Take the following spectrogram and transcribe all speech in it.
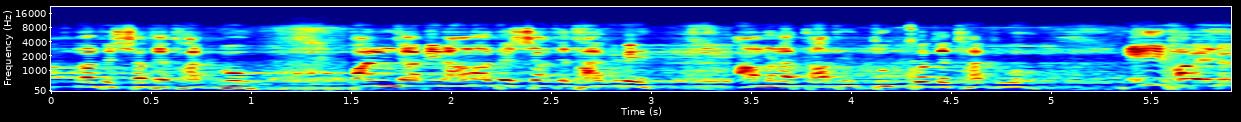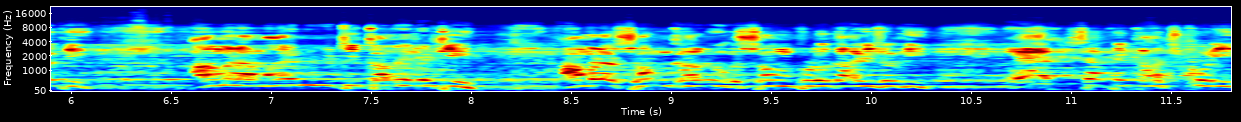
আপনাদের সাথে থাকব, পাঞ্জাবিরা আমাদের সাথে থাকবে, আমরা তাদের দুঃখতে থাকব। এইভাবে যদি আমরা মাইনরিটি কমিউনিটি আমরা সংখ্যালঘু সম্প্রদায় যদি একসাথে কাজ করি,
